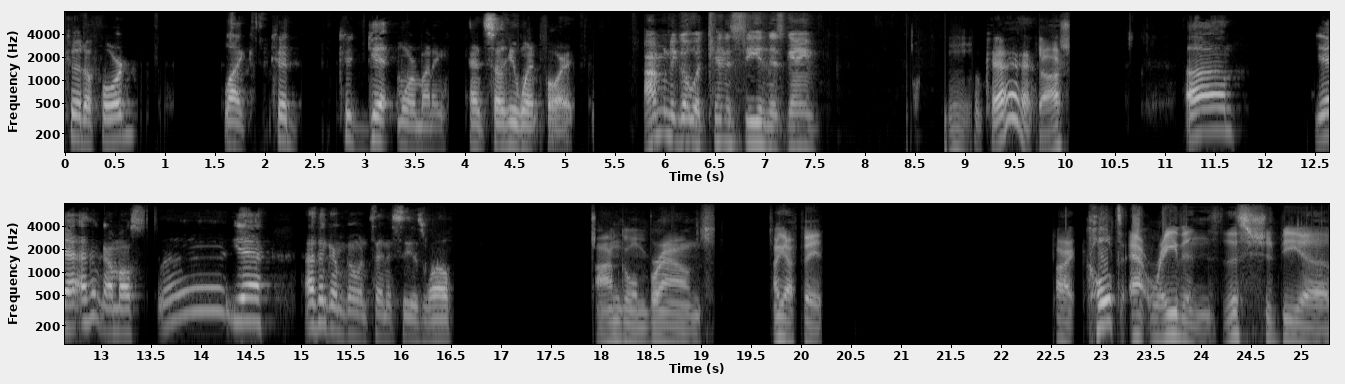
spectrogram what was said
could afford, like could could get more money, and so he went for it. I'm gonna go with Tennessee in this game. Okay. Josh, Um. Yeah, I think I'm also. Uh, yeah, I think I'm going Tennessee as well. I'm going Browns. I got faith. All right, Colts at Ravens. This should be a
